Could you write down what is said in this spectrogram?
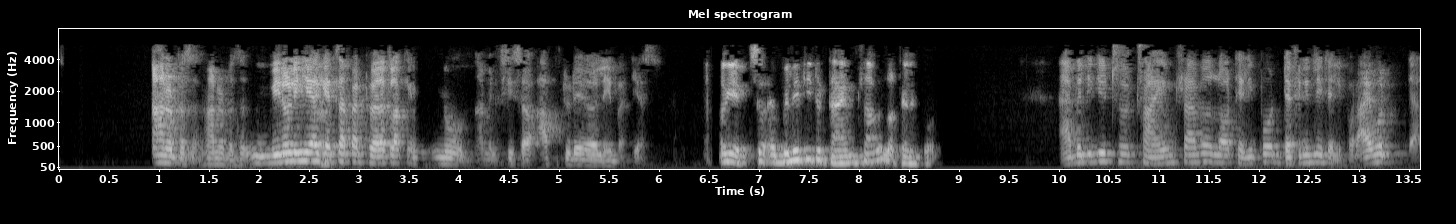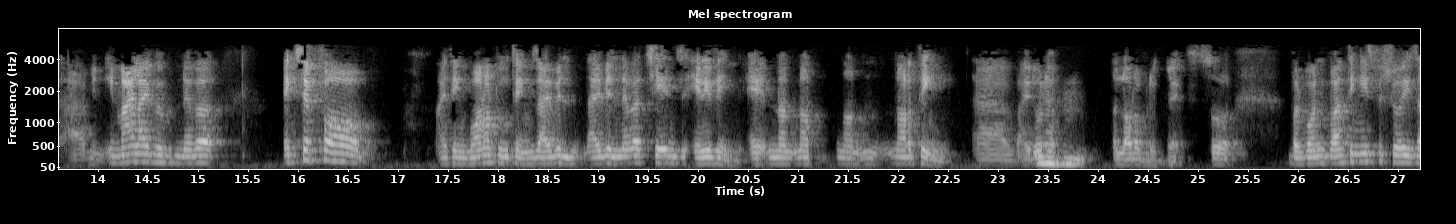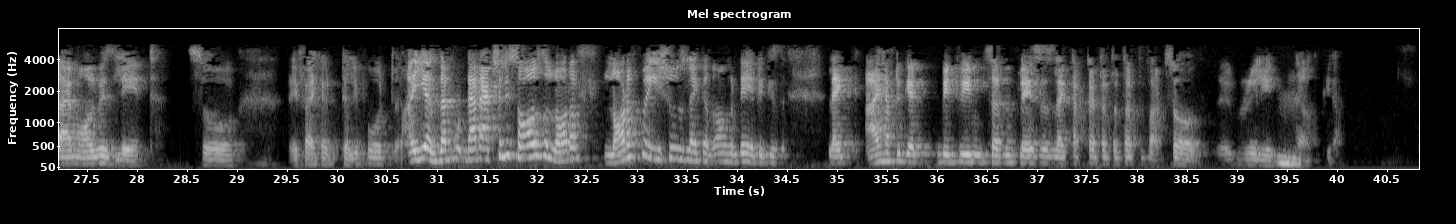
Hundred percent, hundred percent. Vinoli here gets up at twelve o'clock in noon. I mean, she's uh, up today early, but yes. Okay, so ability to time travel or teleport? Ability to time travel or teleport? Definitely teleport. I would. I mean, in my life, I would never, except for I think one or two things. I will. I will never change anything. Eh, not not not not a thing. Uh, I don't mm-hmm. have a lot of regrets. So, but one one thing is for sure is I'm always late. So if I could teleport. Uh, yes, that that actually solves a lot of lot of my issues like along a day because like I have to get between certain places like tuck tuck tuck tuck tuck tuck. So it really mm. helps. Yeah.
